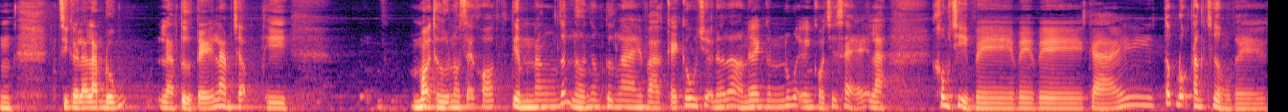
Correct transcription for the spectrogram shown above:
Ừ. chỉ cần là làm đúng làm tử tế làm chậm thì mọi thứ nó sẽ có tiềm năng rất lớn trong tương lai. Và cái câu chuyện nữa là nơi anh, lúc anh có chia sẻ là không chỉ về về về cái tốc độ tăng trưởng về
